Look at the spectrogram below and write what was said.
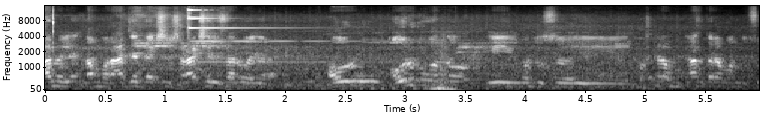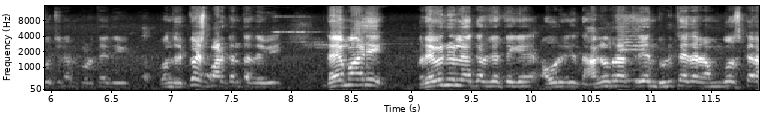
ಆಮೇಲೆ ನಮ್ಮ ರಾಜ್ಯಾಧ್ಯಕ್ಷ ಷಡಾಕ್ಷರಿ ಸರ್ ಇದ್ದಾರೆ. ಅವರು, ಅವ್ರಿಗೂ ಒಂದು ಈ ಒಂದು ಈ ಮುಷ್ಕರ ಮುಖಾಂತರ ಒಂದು ಸೂಚನೆ ಕೊಡ್ತಾ ಇದೀವಿ. ಒಂದು ರಿಕ್ವೆಸ್ಟ್ ಮಾಡ್ಕೊಂತ ಇದೀವಿ. ದಯಮಾಡಿ ರೆವೆನ್ಯೂ ಇಲಾಖೆ ಜೊತೆಗೆ ಅವ್ರಿಗೆ ಹಗಲು ರಾತ್ರಿ ಏನು ದುಡಿತಾ ಇದ್ದಾರೆ ನಮಗೋಸ್ಕರ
